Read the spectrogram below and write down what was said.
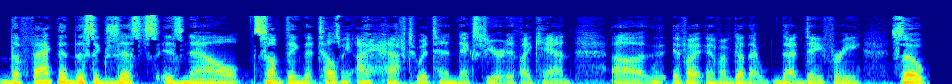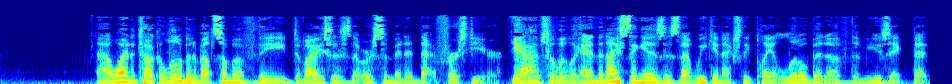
the fact that this exists is now something that tells me I have to attend next year if I can, uh, if I if I've got that that day free. So I wanted to talk a little bit about some of the devices that were submitted that first year. Yeah, absolutely. And the nice thing is, is that we can actually play a little bit of the music that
